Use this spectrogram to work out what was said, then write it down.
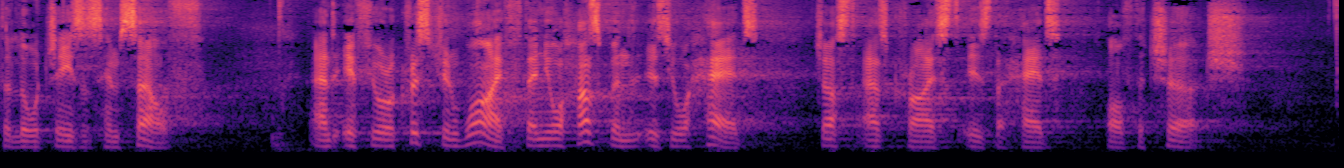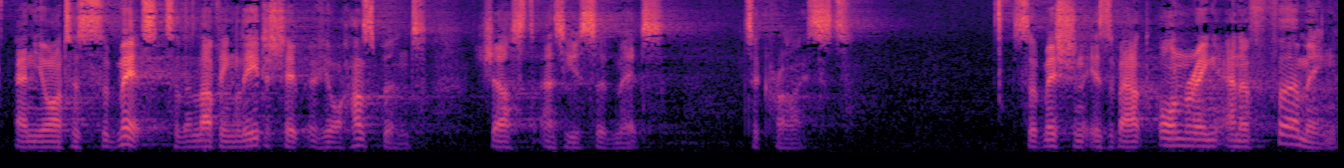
the Lord Jesus himself. And if you're a Christian wife, then your husband is your head, just as Christ is the head of the church. And you are to submit to the loving leadership of your husband, just as you submit to Christ. Submission is about honouring and affirming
